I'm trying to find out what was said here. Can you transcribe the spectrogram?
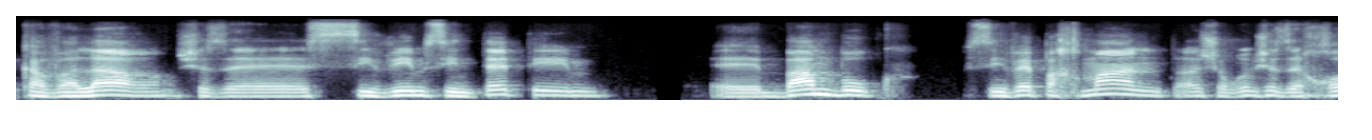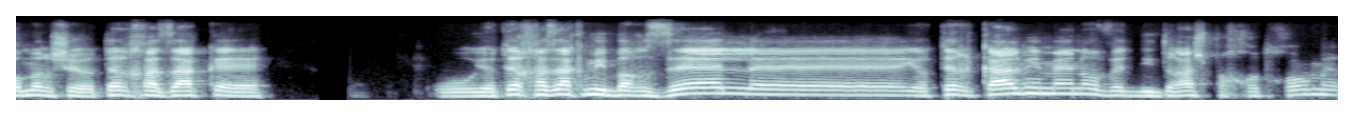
קבלר, שזה סיבים סינתטיים, במבוק, סיבי פחמן, שאומרים שזה חומר שיותר חזק הוא יותר חזק מברזל, אה, יותר קל ממנו ונדרש פחות חומר.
